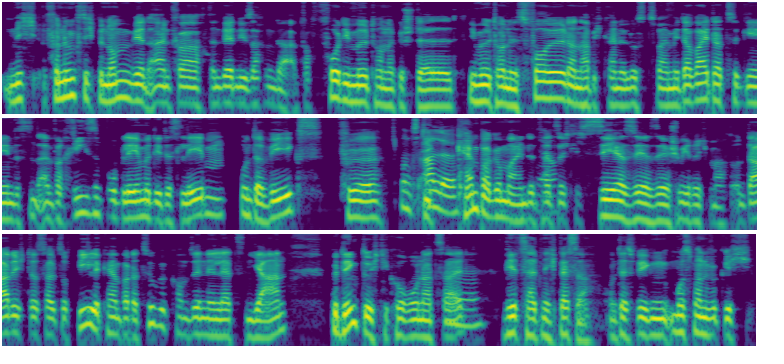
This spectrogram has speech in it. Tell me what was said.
nicht vernünftig benommen wird einfach, dann werden die Sachen da einfach vor die Mülltonne gestellt. Die Mülltonne ist voll, dann habe ich keine Lust, zwei Meter weiter zu gehen. Das sind einfach Riesenprobleme, die das Leben unterwegs für uns die alle Campergemeinde ja. tatsächlich sehr, sehr, sehr schwierig macht. Und dadurch, dass halt so viele Camper dazugekommen sind in den letzten Jahren, bedingt durch die Corona-Zeit, mhm. wird's halt nicht besser. Und deswegen muss man wirklich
